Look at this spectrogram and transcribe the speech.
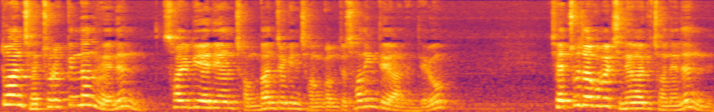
또한 제초를 끝난 후에는 설비에 대한 전반적인 점검도 선행되어야 하는데요. 제초 작업을 진행하기 전에는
